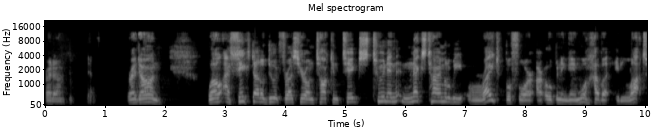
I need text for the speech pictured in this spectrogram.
Right on. Yeah. Right on. Well, I think that'll do it for us here on Talking Tigs. Tune in next time. It'll be right before our opening game. We'll have a, a lot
